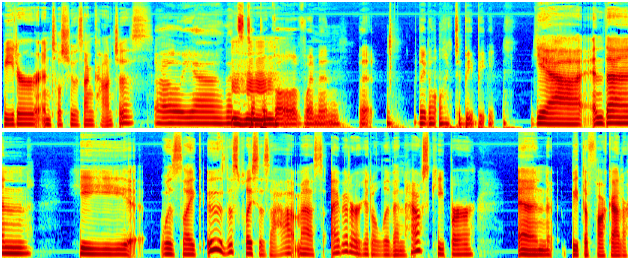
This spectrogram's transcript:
beat her until she was unconscious. Oh yeah, that's Mhm. typical of women that they don't like to be beat. Yeah, and then he was like, "Ooh, this place is a hot mess. I better get a live-in housekeeper and beat the fuck out of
